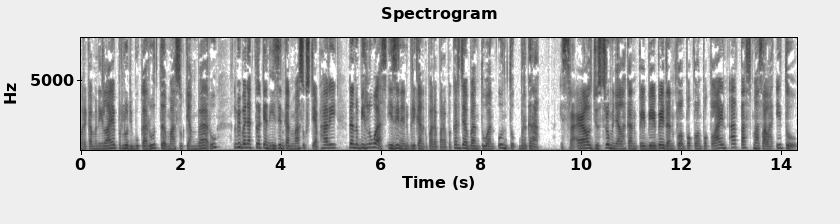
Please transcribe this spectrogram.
Mereka menilai perlu dibuka rute masuk yang baru lebih banyak truk yang diizinkan masuk setiap hari dan lebih luas izin yang diberikan kepada para pekerja bantuan untuk bergerak. Israel justru menyalahkan PBB dan kelompok-kelompok lain atas masalah itu.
